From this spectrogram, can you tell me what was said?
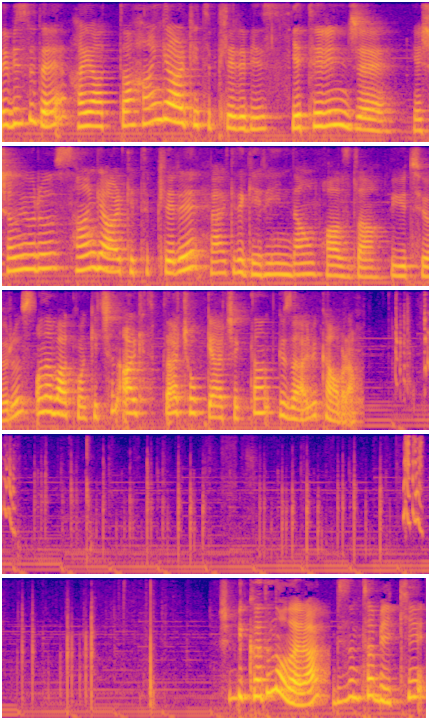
ve bizi de hayatta hangi arketipleri biz yeterince yaşamıyoruz? Hangi arketipleri belki de gereğinden fazla büyütüyoruz? Ona bakmak için arketipler çok gerçekten güzel bir kavram. Şimdi bir kadın olarak bizim tabii ki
